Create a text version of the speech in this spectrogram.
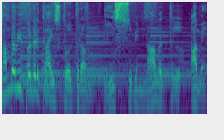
சம்பவிப்பதற்காய் ஸ்தோத்திரம். இயேசுவின் நாமத்தில் ஆமே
